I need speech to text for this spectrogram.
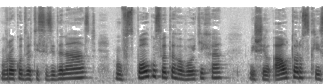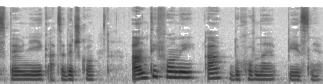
V roku 2011 mu v spolku svätého Vojtecha vyšiel autorský spevník a CD Antifóny a duchovné piesne.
